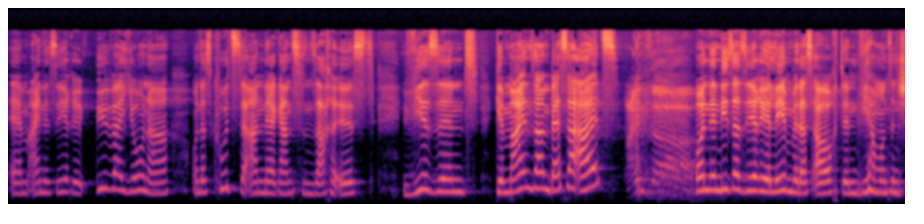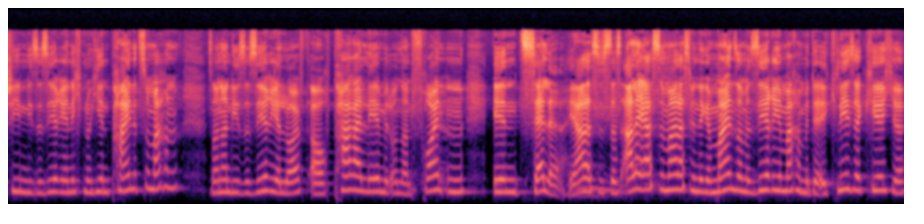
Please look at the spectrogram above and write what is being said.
Ähm, eine Serie über Jona. Und das Coolste an der ganzen Sache ist, wir sind gemeinsam besser als Einsam. und in dieser Serie leben wir das auch, denn wir haben uns entschieden, diese Serie nicht nur hier in Peine zu machen, sondern diese Serie läuft auch parallel mit unseren Freunden in Celle. Ja, das ist das allererste Mal, dass wir eine gemeinsame Serie machen mit der Ecclesia-Kirche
